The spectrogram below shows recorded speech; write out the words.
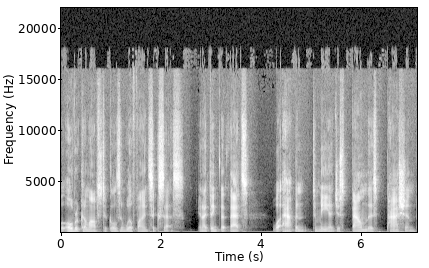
We'll overcome obstacles and we'll find success. And I think that that's what happened to me. I just found this passion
